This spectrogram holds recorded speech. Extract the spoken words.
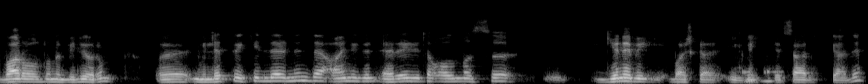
var olduğunu biliyorum. E, milletvekillerinin de aynı gün Ereğli'de olması e, gene bir başka ilginç tesadüf geldi.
